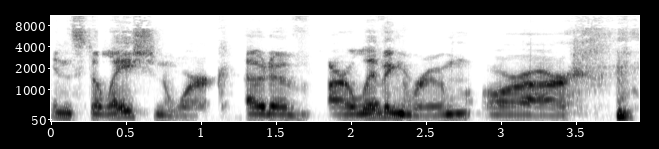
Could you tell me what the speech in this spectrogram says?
installation work out of our living room or our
